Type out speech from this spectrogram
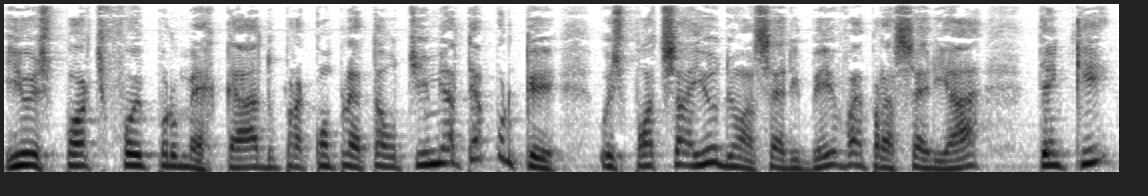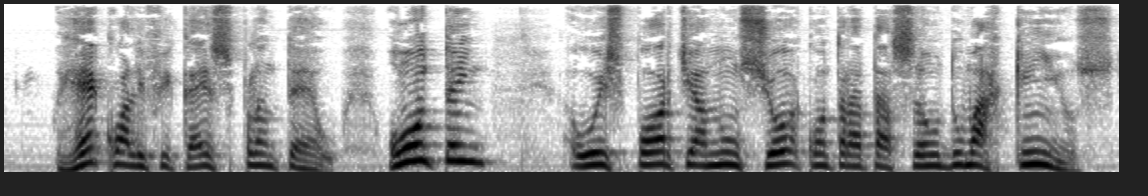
e o esporte foi para o mercado para completar o time, até porque o esporte saiu de uma Série B, vai para a Série A, tem que requalificar esse plantel. Ontem o esporte anunciou a contratação do Marquinhos,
